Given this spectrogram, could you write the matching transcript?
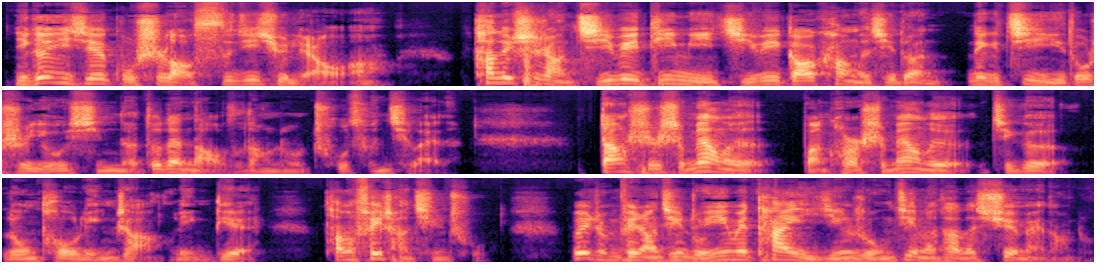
你跟一些股市老司机去聊啊。他对市场极为低迷、极为高亢的阶段，那个记忆都是犹新的，都在脑子当中储存起来的。当时什么样的板块、什么样的这个龙头领涨领跌，他们非常清楚。为什么非常清楚？因为他已经融进了他的血脉当中。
